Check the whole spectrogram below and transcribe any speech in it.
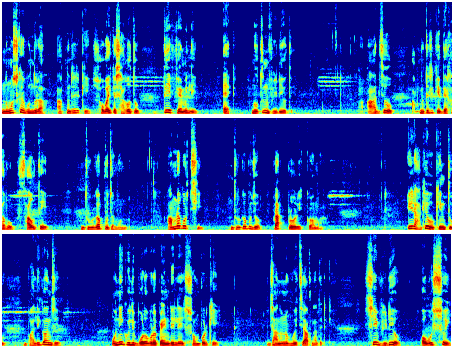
নমস্কার বন্ধুরা, আপনাদেরকে সবাইকে স্বাগত দে ফ্যামিলি এক নতুন ভিডিওতে। আজও আপনাদেরকে দেখাবো সাউথে দুর্গা পূজা মণ্ডপ। আমরা করছি দুর্গাপুজো প্রাক পরিক্রমা। এর আগেও কিন্তু বালিগঞ্জে অনেকগুলি বড় বড় প্যান্ডেলের সম্পর্কে জানানো হয়েছে আপনাদেরকে। সেই ভিডিও অবশ্যই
